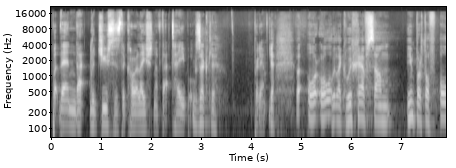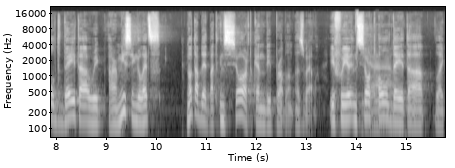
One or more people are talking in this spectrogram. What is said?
but then that reduces the correlation of that table. Exactly. Brilliant. Yeah, or, or like we have some import of old data we are missing. Let's not update, but insert can be problem as well. If we insert Yeah. old data, like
